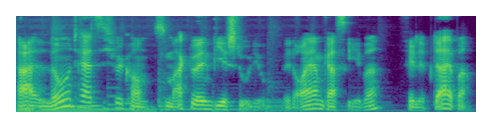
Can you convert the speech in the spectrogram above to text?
Hallo und herzlich willkommen zum aktuellen Bierstudio mit eurem Gastgeber Philipp Deiber.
